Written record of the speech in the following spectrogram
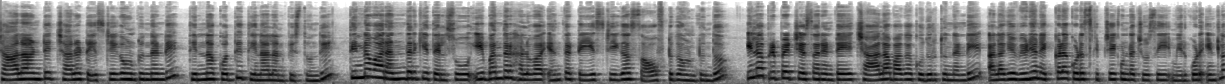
చాలా అంటే చాలా టేస్టీగా ఉంటుందండి. తిన్న కొద్దీ తినాలనిపిస్తుంది. తిన్న వారందరికీ తెలుసు ఈ బందర్ హల్వా ఎంత టేస్టీగా సాఫ్ట్గా ఉంటుందో. ఇలా ప్రిపేర్ చేశారంటే చాలా బాగా కుదురుతుందండి. అలాగే వీడియోని ఎక్కడ కూడా స్కిప్ చేయకుండా చూసి మీరు కూడా ఇంట్లో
